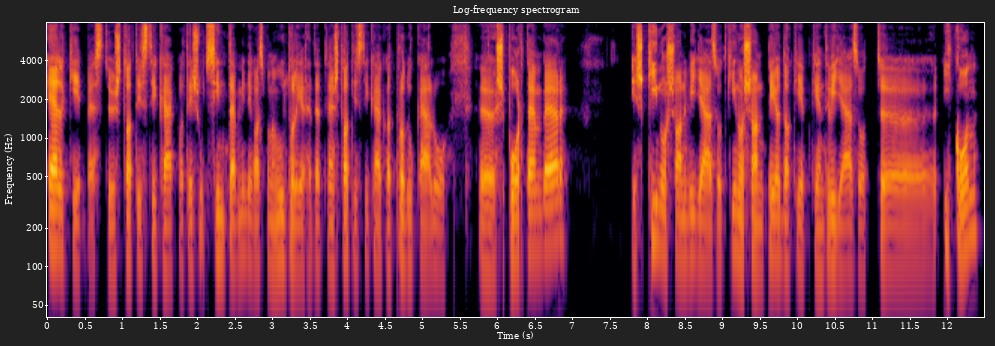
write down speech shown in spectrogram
elképesztő statisztikákat, és úgy szinte mindig azt mondom, utolérhetetlen statisztikákat produkáló sportember, és kínosan vigyázott, kínosan példaképként vigyázott ikon,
